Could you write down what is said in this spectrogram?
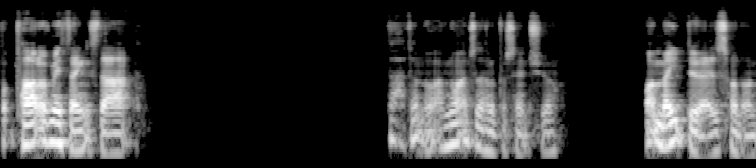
But part of me thinks that. I don't know. I'm not actually 100% sure. What I might do is, hold on.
